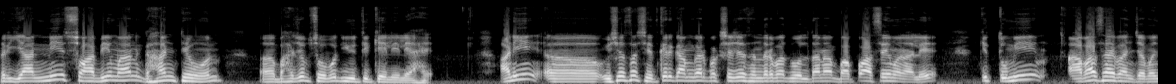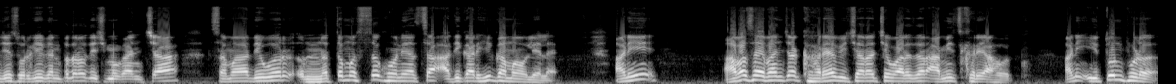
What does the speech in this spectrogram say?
तर यांनी स्वाभिमान घाण ठेवून भाजपसोबत युती केलेली आहे. आणि विशेषतः शेतकरी कामगार पक्षाच्या संदर्भात बोलताना बाप्पा असे म्हणाले की तुम्ही आबासाहेबांच्या म्हणजे स्वर्गीय गणपतराव देशमुखांच्या समाधीवर नतमस्तक होण्याचा अधिकारही गमावलेला आहे. आणि आबासाहेबांच्या खऱ्या विचाराचे वारेदार आम्हीच खरे आहोत. आणि इथून पुढं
